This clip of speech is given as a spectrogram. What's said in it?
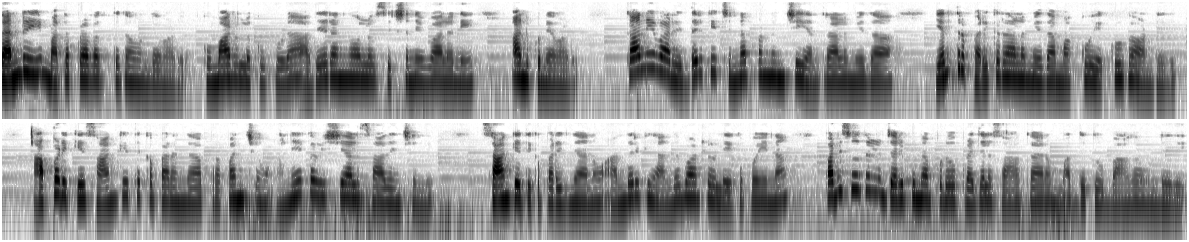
తండ్రి మత ప్రవక్తగా ఉండేవాడు. కుమారులకు కూడా అదే రంగంలో శిక్షణ ఇవ్వాలని అనుకునేవాడు. కానీ వారిద్దరికీ చిన్నప్పటి నుంచి యంత్రాల మీద యంత్ర పరికరాల మీద మక్కువ ఎక్కువగా ఉండేది. అప్పటికే సాంకేతిక పరంగా ప్రపంచం అనేక విషయాలు సాధించింది. సాంకేతిక పరిజ్ఞానం అందరికీ అందుబాటులో లేకపోయినా పరిశోధనలు జరిపినప్పుడు ప్రజల సహకారం మద్దతు బాగా ఉండేది.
